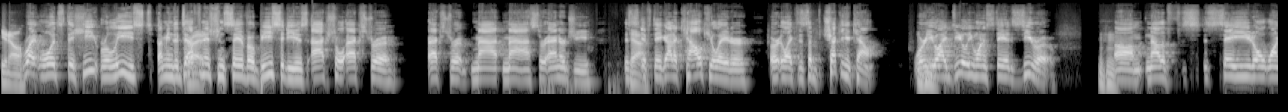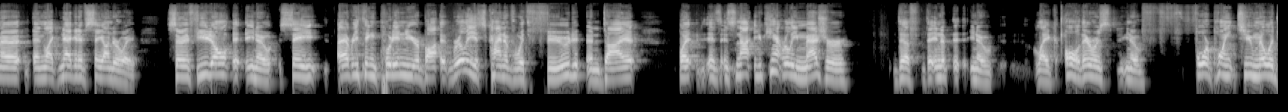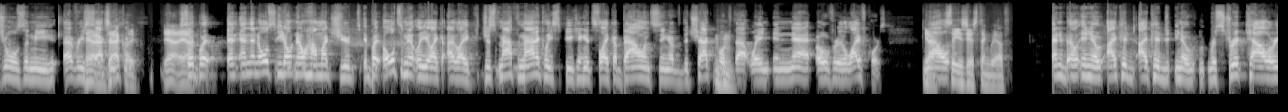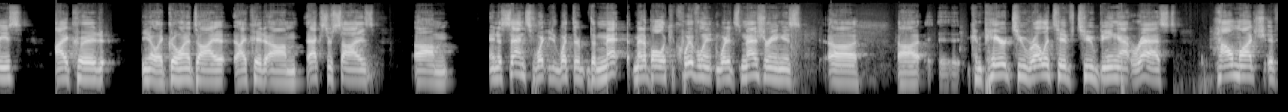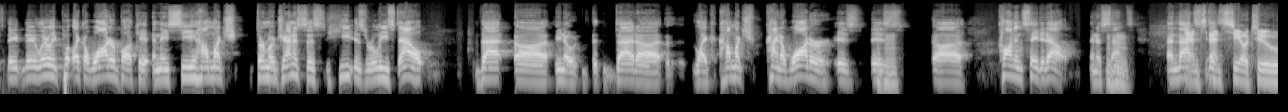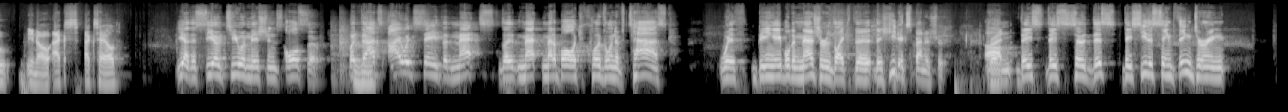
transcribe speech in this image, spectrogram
you know right. Well, it's the heat released. I mean, the definition right. say of obesity is actual extra extra ma- mass or energy is yeah. if they got a calculator or like it's a checking account where mm-hmm. you ideally want to stay at 0 mm-hmm. Um, now, the, say you don't want to, and like negative, say underweight. So if you don't, eh, you know, say everything put into your body, really, it's kind of with food and diet, but it's, it's not. You can't really measure the the eh, you know, like oh, there was you know 4.2 millijoules of me every yeah, second. Exactly. Yeah, yeah. So, but and, and then also you don't know how much you're. But ultimately, like I like just mathematically speaking, it's like a balancing of the checkbook mm-hmm. that way in net over the life course. Yeah, now, it's the easiest thing we have. And you know, I could I could you know restrict calories. I could you know like go on a diet. I could um exercise. Um, in a sense, what you, what the the met, metabolic equivalent, what it's measuring is uh uh, compared to relative to being at rest, how much if they, they literally put like a water bucket and they see how much thermogenesis heat is released out that uh you know that uh like how much kind of water is is mm-hmm. uh condensated out in a mm-hmm. sense mm-hmm. and that's and, and co2 you know ex exhaled yeah the co2 emissions also but mm-hmm. that's I would say the METs, the met, metabolic equivalent of task with being able to measure like the the heat expenditure. Um, right. They they so this they see the same thing during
